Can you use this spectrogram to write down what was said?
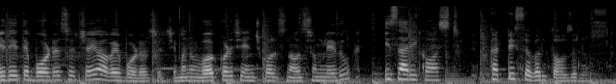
ఏదైతే బోర్డర్స్ వచ్చాయో అవే బోర్డర్స్ వచ్చాయి. మనం వర్క్ కూడా చేయించుకోవాల్సిన అవసరం లేదు. ఈ sari cost thirty seven thousand వస్తుంది.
